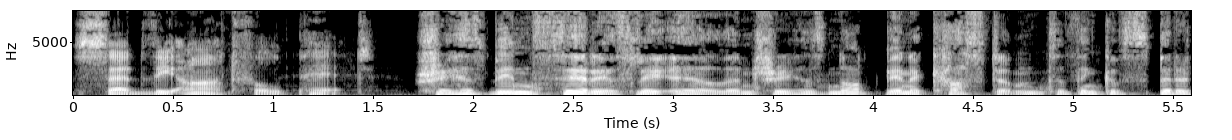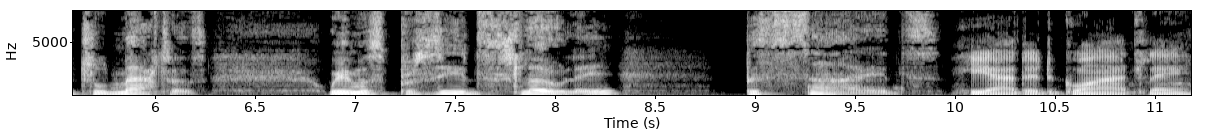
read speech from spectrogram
said the artful Pitt. She has been seriously ill, and she has not been accustomed to think of spiritual matters. We must proceed slowly Besides, he added quietly,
